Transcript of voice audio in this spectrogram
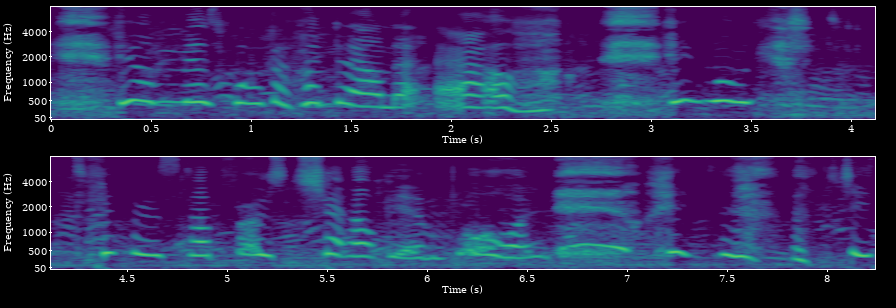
He'll miss walking her down the aisle. He won't experience her first child being born. She's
